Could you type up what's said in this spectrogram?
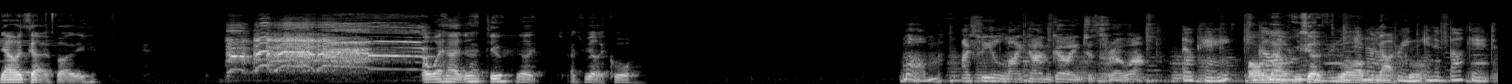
that was kind of funny. Oh, I had that too. That's really cool. Mom, I feel like I'm going to throw up. Okay, Oh, go no, in the he's gonna throw room up, and I'll not bring cool. in a bucket.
